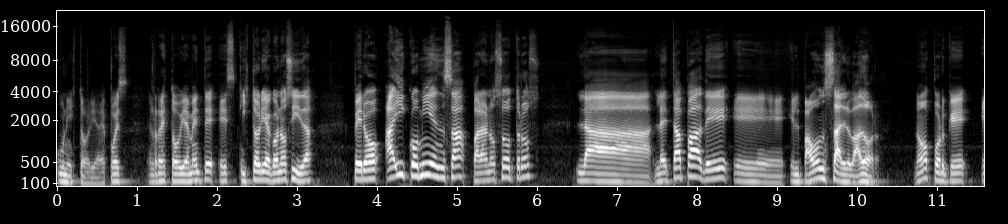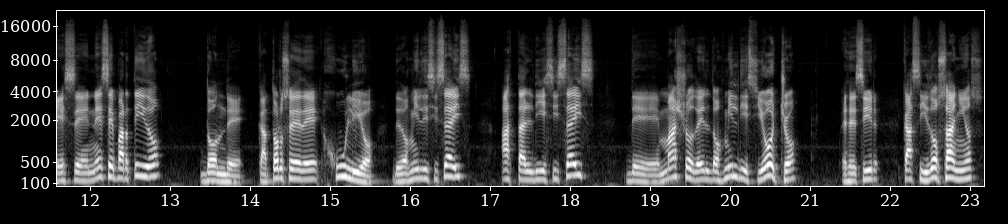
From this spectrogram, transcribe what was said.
una historia. Después, el resto obviamente es historia conocida, pero ahí comienza para nosotros la, la etapa de eh, el pavón salvador, ¿no? Porque es en ese partido donde 14 de julio de 2016 hasta el 16 de mayo del 2018, es decir, casi dos años,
